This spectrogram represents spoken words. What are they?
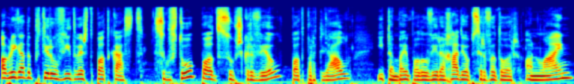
Obrigada por ter ouvido este podcast. Se gostou, pode subscrevê-lo, pode partilhá-lo e também pode ouvir a Rádio Observador online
